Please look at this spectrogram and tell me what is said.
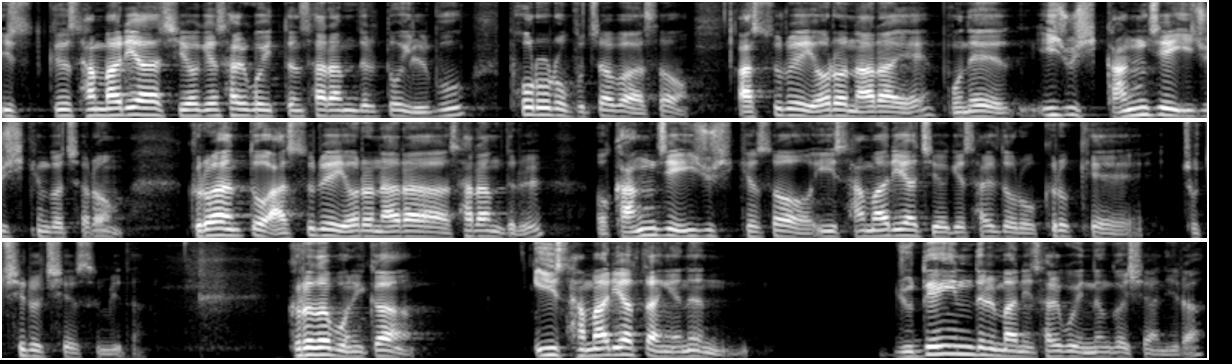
이- 그 사마리아 지역에 살고 있던 사람들도 일부 포로로 붙잡아서 아수르의 여러 나라에 보내 이주 강제 이주시킨 것처럼 그러한 또 아수르의 여러 나라 사람들을 어, 강제 이주시켜서 이 사마리아 지역에 살도록 그렇게 조치를 취했습니다. 그러다 보니까 이 사마리아 땅에는 유대인들만이 살고 있는 것이 아니라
